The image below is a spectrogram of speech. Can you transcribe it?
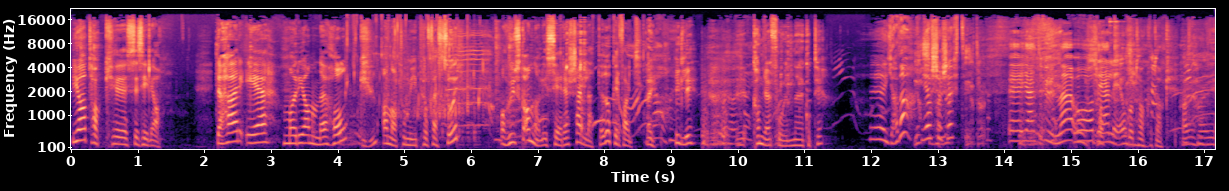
Ja takk, Cecilia. Det her er Marianne Holk, anatomiprofessor. Og hun skal analysere skjelettet dere fant. Hei, hyggelig. Kan jeg få en eh, kopp te? Eh, Ja da. Ja, selvsagt. Eh, Jeg heter Une, og det er Leo. Godt, takk, takk. Hei, hei.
